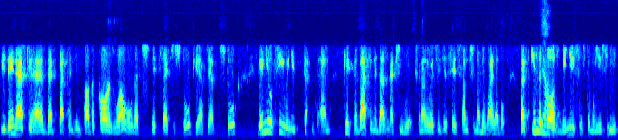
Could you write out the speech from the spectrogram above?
you then have to have that button inside the car as well, or that's let's a stalk. You have to have the stalk. Then you'll see when you t- um, click the button, it doesn't actually work. So in other words, it just says function not available. But in the Yeah. car's menu system, when you see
